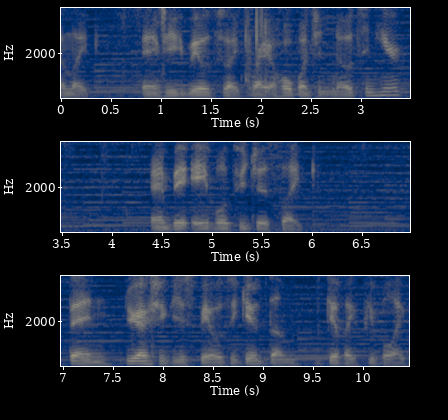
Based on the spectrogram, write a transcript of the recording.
And like and if you could be able to like write a whole bunch of notes in here and be able to just like then you actually could just be able to give them give like people like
